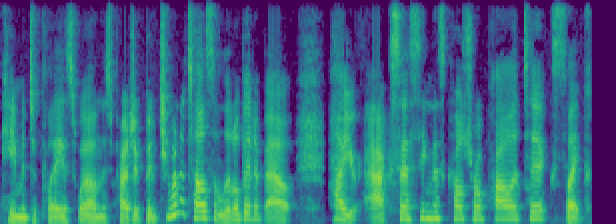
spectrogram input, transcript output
came into play as well in this project. But do you want to tell us a little bit about how you're accessing this cultural politics? Like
